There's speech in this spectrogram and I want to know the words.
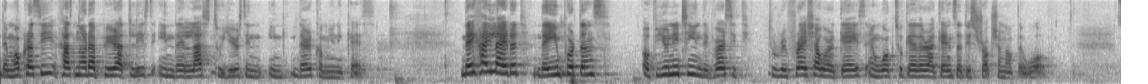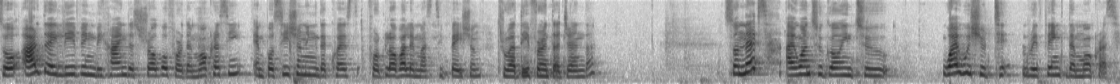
democracy has not appeared, at least in the last two years, in, in their communiques. They highlighted the importance of unity in diversity, to refresh our gaze and work together against the destruction of the world. So are they leaving behind the struggle for democracy and positioning the quest for global emancipation through a different agenda? So next, I want to go into why we should rethink democracy.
